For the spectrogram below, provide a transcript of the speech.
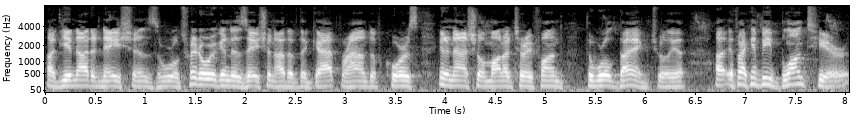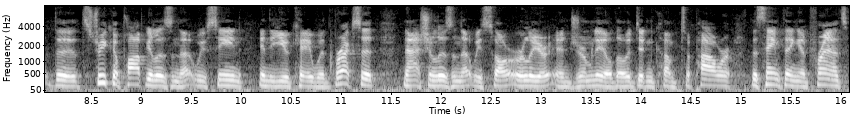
Uh, the United Nations, the World Trade Organization, out of the GATT round, of course, International Monetary Fund, the World Bank, Julia. Uh, if I can be blunt here, the streak of populism that we've seen in the UK with Brexit, nationalism that we saw earlier in Germany, although it didn't come to power, the same thing in France,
